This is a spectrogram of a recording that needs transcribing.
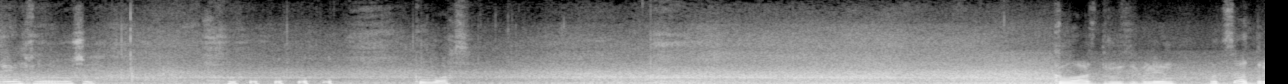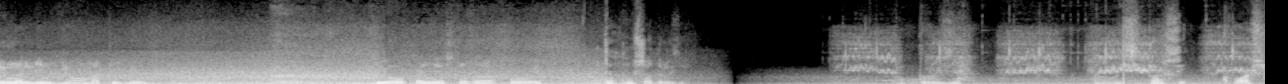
Ще один хороший. Хо-хо-хо-хо. Клас. Клас, друзі, блін. Оце адреналін, йомати йо. Кльов, звісно, зараховує. Так, ну що, друзі? Друзі. Ось перший кош.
